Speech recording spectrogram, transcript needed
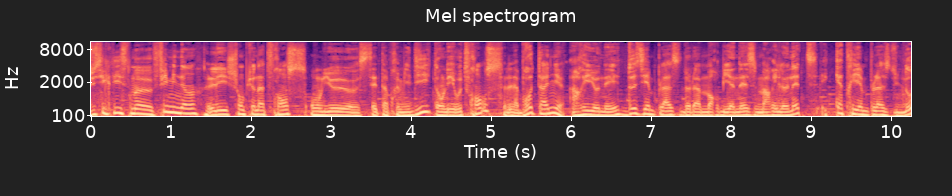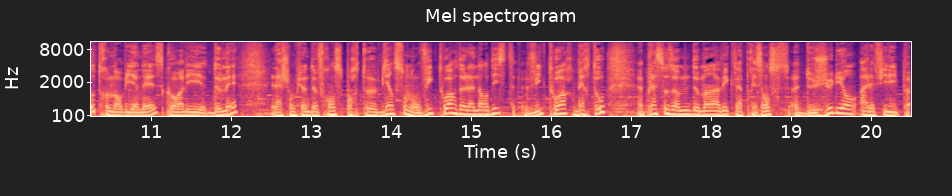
Du cyclisme féminin, les championnats de France ont lieu cet après-midi dans les Hauts-de-France. La Bretagne a rayonné, deuxième place de la Morbihanaise Marie Lenette et quatrième place d'une autre Morbihanaise, Coralie Demey. La championne de France porte bien son nom. Victoire de la nordiste, Victoire Berthaud. Place aux hommes demain avec la présence de Julien Alaphilippe.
